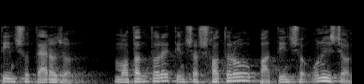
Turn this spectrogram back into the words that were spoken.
তিনশো তেরো জন, মতান্তরে তিনশো সতেরো বা তিনশো উনিশ জন।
